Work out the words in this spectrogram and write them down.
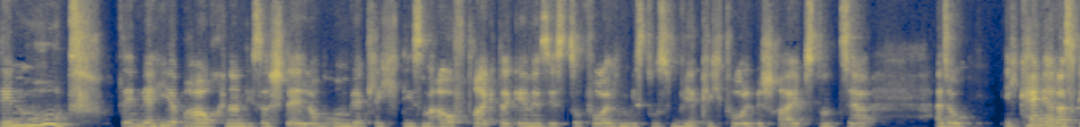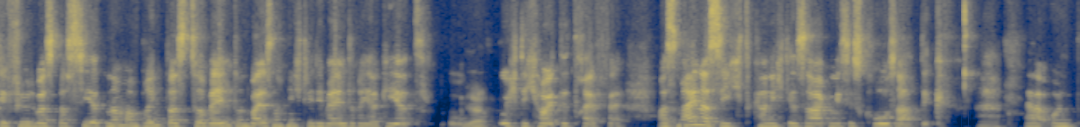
den Mut, den wir hier brauchen an dieser Stellung, um wirklich diesem Auftrag der Genesis zu folgen, wie du es wirklich toll beschreibst und sehr, also ich kenne ja das Gefühl, was passiert. Ne? Man bringt was zur Welt und weiß noch nicht, wie die Welt reagiert. ja. wo ich dich heute treffe. Aus ja. meiner Sicht kann ich dir sagen, es ist großartig. Mhm. Ja, und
